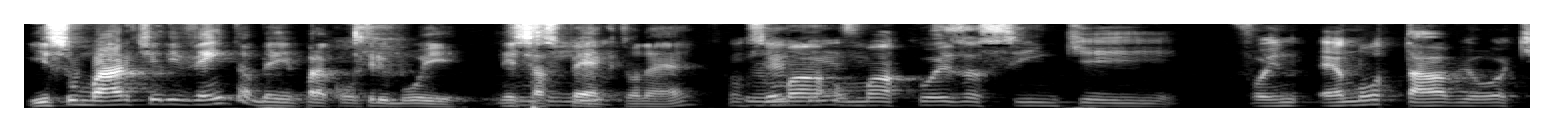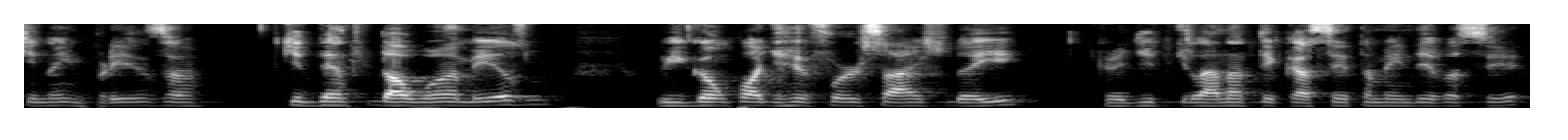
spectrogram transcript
Isso o marketing ele vem também para contribuir nesse Sim, aspecto, né? Uma, uma coisa assim que foi é notável aqui na empresa, que dentro da UAM mesmo, o Igão pode reforçar isso daí. Acredito que lá na TKC também deva ser.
